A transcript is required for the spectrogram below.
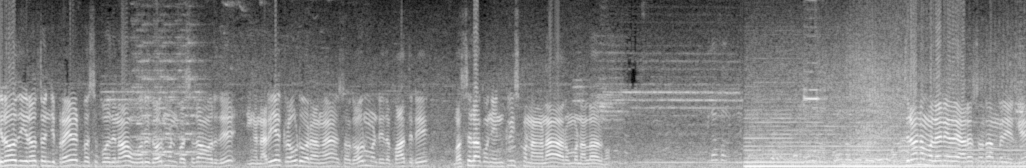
இருபது இருபத்தஞ்சி ப்ரைவேட் பஸ் போகுதுன்னா ஒரு கவர்மெண்ட் பஸ்ஸு தான் வருது. இங்கே நிறைய க்ரௌடு வராங்க. ஸோ கவர்மெண்ட் இதை பார்த்துட்டு பஸ்ஸெலாம் கொஞ்சம் இன்க்ரீஸ் பண்ணாங்கன்னா ரொம்ப நல்லாயிருக்கும் திருவண்ணாமலைன்னு யாரோ சொல்கிற மாதிரி இருக்குது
